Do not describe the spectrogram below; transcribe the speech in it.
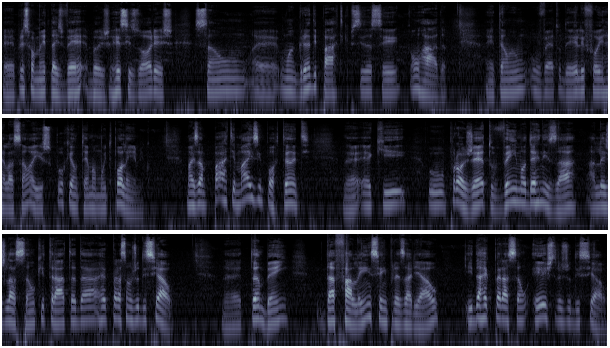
é, principalmente das verbas rescisórias, são é, uma grande parte que precisa ser honrada. Então o veto dele foi em relação a isso, porque é um tema muito polêmico. Mas a parte mais importante né, é que o projeto vem modernizar a legislação que trata da recuperação judicial, né? também da falência empresarial e da recuperação extrajudicial.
